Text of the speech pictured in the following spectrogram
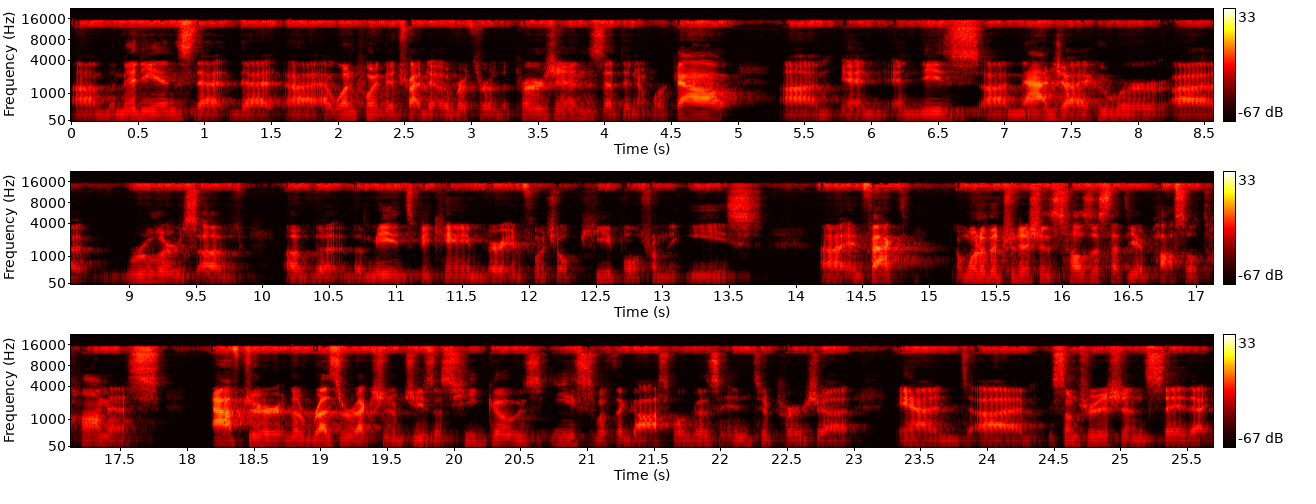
um, the Midians that, that uh, at one point they tried to overthrow the Persians. That didn't work out. Um, and, and these uh, magi who were uh, rulers of, of the, the Medes became very influential people from the east. Uh, in fact, one of the traditions tells us that the apostle Thomas, after the resurrection of Jesus, he goes east with the gospel, goes into Persia, and uh, some traditions say that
